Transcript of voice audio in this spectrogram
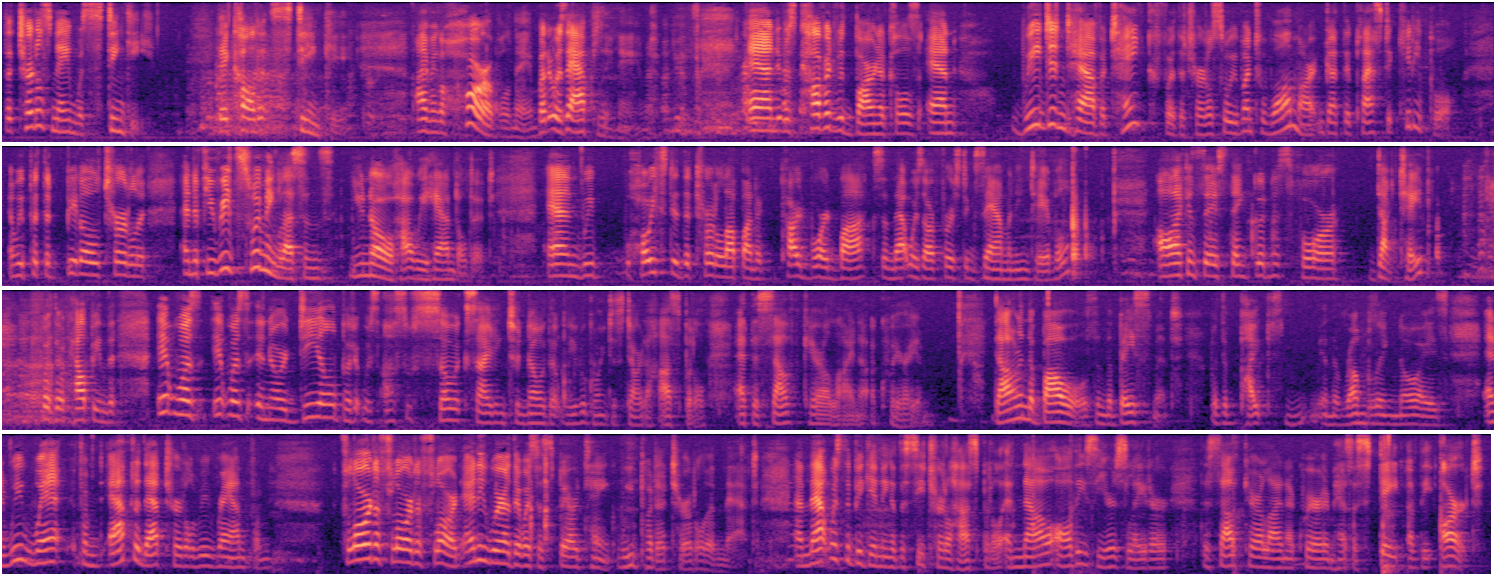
the turtle's name was Stinky. They called it Stinky. I mean, a horrible name, but it was aptly named. And it was covered with barnacles. And we didn't have a tank for the turtle, so we went to Walmart and got the plastic kiddie pool and we put the big old turtle in. And if you read swimming lessons, you know how we handled it. And we hoisted the turtle up on a cardboard box, and that was our first examining table. All I can say is thank goodness for duct tape for the helping the it was it was an ordeal but it was also so exciting to know that we were going to start a hospital at the South Carolina Aquarium down in the bowels in the basement with the pipes and the rumbling noise. And we went from after that turtle, we ran from floor to floor to floor, and anywhere there was a spare tank, we put a turtle in that. And that was the beginning of the Sea Turtle Hospital. And now, all these years later, the South Carolina Aquarium has a state of the art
